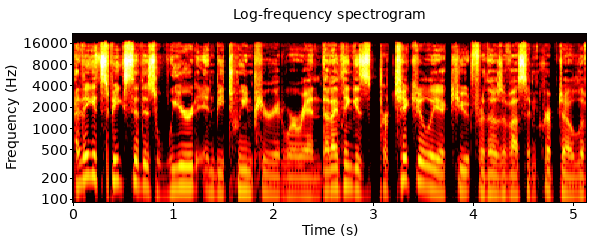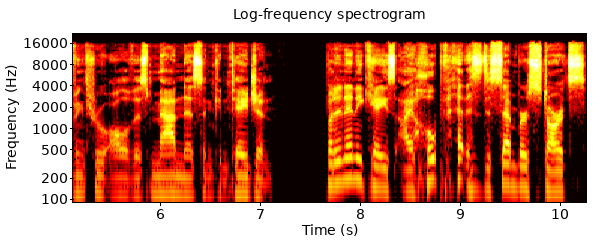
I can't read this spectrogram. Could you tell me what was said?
I think it speaks to this weird in between period we're in that I think is particularly acute for those of us in crypto living through all of this madness and contagion. But in any case, I hope that as December starts,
